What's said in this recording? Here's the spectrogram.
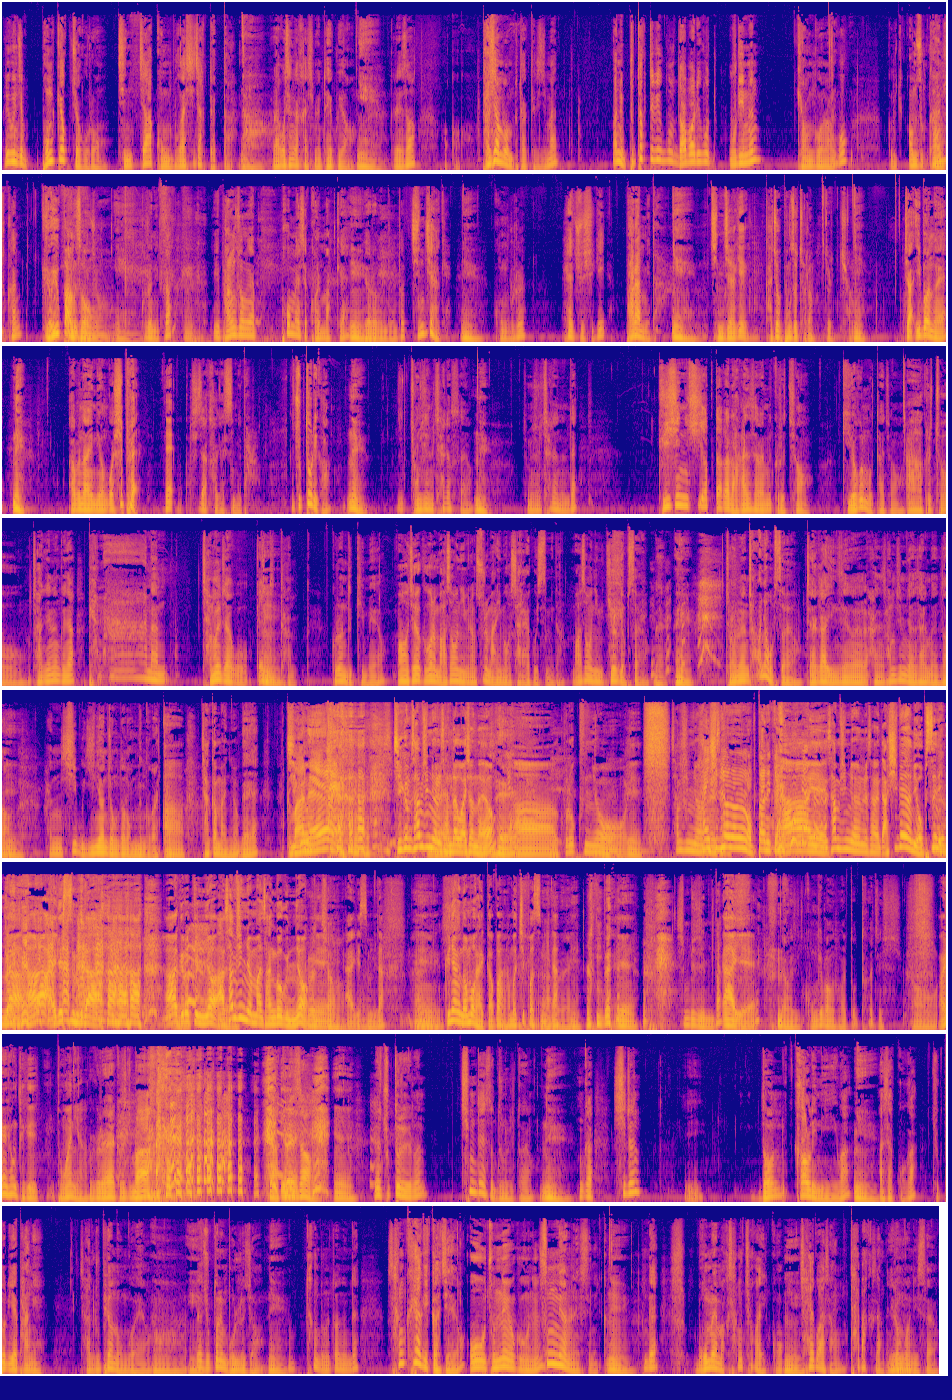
그리고 이제 본격적으로 진짜 공부가 시작됐다라고 아. 생각하시면 되고요. 예. 그래서 어, 다시 한번 부탁드리지만 아니 부탁드리고 나발이고 우리는 경건하고 그 엄숙한 엄숙한 교육 방송. 예. 그러니까 예. 이 방송의 포맷에 걸맞게 예. 여러분들도 진지하게 예. 공부를 해주시기 바랍니다. 예. 진지하게 가죠, 평소처럼. 그렇죠. 예. 자 이번 회 네. 아브나인 이용고 10회 네. 시작하겠습니다. 죽돌이가 네. 정신을 차렸어요. 네. 정신을 차렸는데 귀신 씌었다가 나간 사람이 그렇죠. 기억을 못하죠. 아, 그렇죠. 자기는 그냥 편안한 잠을 자고 깬 네. 듯한 그런 느낌이에요. 어, 제가 그거는 마사오님이랑 술을 많이 먹어서 잘 알고 있습니다. 마사오님이 기억이 없어요. 네. 예. 저는 전혀 없어요. 제가 인생을 한 30년 살면서 예. 한 12년 정도는 없는 것 같아요. 아, 잠깐만요. 네. 지금- 그만해! 지금 30년을 네. 산다고 하셨나요? 네. 아, 그렇군요. 예. 30년. 한 10년은 없다니까요. 아, 예. 30년을 사는데, 아, 10여 년이 없으니까. 네. 아, 알겠습니다. 아, 그렇군요. 아, 30년만 산 거군요. 그렇죠. 예, 알겠습니다. 예, 아유, 그냥 넘어갈까봐 한번 짚었습니다. 아, 네. 예. 그런데 예. 신비주의입니다. 아, 예. 야, 공개 방송할 때 어떡하지? 씨. 어, 아니, 형 되게 동안이야. 왜 그래? 그러지 마. 자, 그래서 예. 이 죽돌이는 침대에서 눈을 떠요. 네. 그러니까 실은 이 돈 칼리니와 예. 아사코가 죽돌이의 방에 잘 눕혀놓은 거예요. 어, 예. 근데 죽돌이는 모르죠. 네. 탁 눈을 떴는데 상쾌하기까지 해요. 오, 좋네요, 그거는. 숙면을 했으니까. 네. 근데 몸에 막 상처가 있고 예. 찰과상, 타박상 이런 건 있어요.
